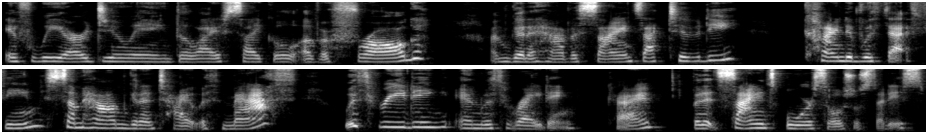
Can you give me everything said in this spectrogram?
If we are doing the life cycle of a frog, I'm going to have a science activity kind of with that theme. Somehow I'm going to tie it with math, with reading, and with writing. Okay, but it's science or social studies.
